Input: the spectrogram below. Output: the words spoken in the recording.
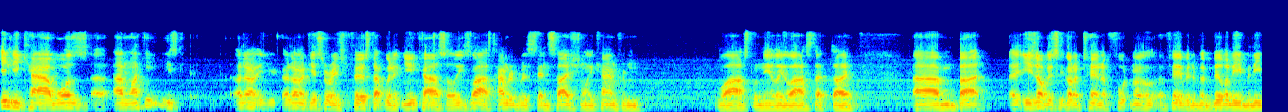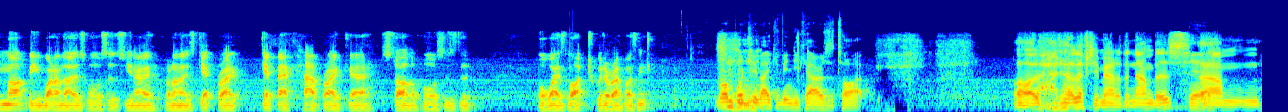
IndyCar was uh, unlucky. He's I don't I don't know if you saw his first up win at Newcastle. His last hundred was sensational. He came from last or nearly last that day, um, but uh, he's obviously got a turn of foot and a, fair bit of ability. But he might be one of those horses, you know, one of those get break, get back, heartbreak uh, style of horses that always like Twitter up. I think. Rob, what do you make of IndyCar as a type? Oh, I left him out of the numbers. Yeah. Um,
